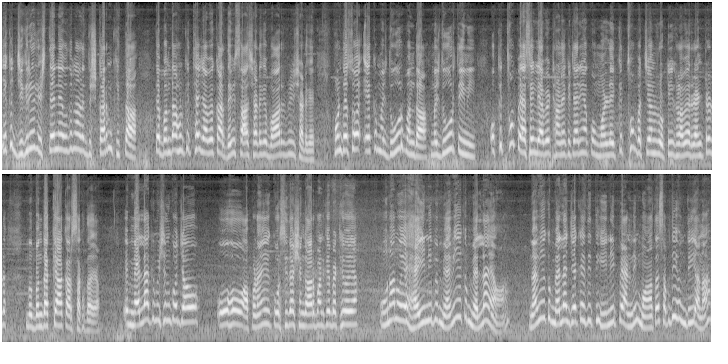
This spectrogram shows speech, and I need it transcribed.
ਇੱਕ ਜਿਗਰੀ ਰਿਸ਼ਤੇ ਨੇ ਉਹਦੇ ਨਾਲ ਦੁਸ਼ਕਰਮ ਕੀਤਾ ਤੇ ਬੰਦਾ ਹੁਣ ਕਿੱਥੇ ਜਾਵੇ, ਘਰ ਦੇ ਵੀ ਸਾਥ ਛੱਡ ਕੇ ਬਾਹਰ ਵੀ ਛੱਡ ਗਏ। ਹੁਣ ਦੱਸੋ, ਇੱਕ ਮਜ਼ਦੂਰ ਬੰਦਾ, ਮਜ਼ਦੂਰ ਤੀਵੀਂ, ਉਹ ਕਿੱਥੋਂ ਪੈਸੇ ਲਿਆਵੇ ਥਾਣੇ ਕਚਹਿਰੀਆਂ ਘੁੰਮਣ ਲਈ? ਕਿੱਥੋਂ ਬੱਚਿਆਂ ਨੂੰ ਰੋਟੀ ਖਿਲਾਵੇ? ਰੈਂਟਡ ਬੰਦਾ ਕੀ ਕਰ ਸਕਦਾ ਆ? ਇਹ ਮਹਿਲਾ ਕਮਿਸ਼ਨ ਕੋ ਜਾਓ, ਉਹ ਆਪਣਾ ਹੀ ਕੁਰਸੀ ਦਾ ਸ਼ਿੰਗਾਰ ਬਣ ਕੇ ਬੈਠੇ ਹੋਏ ਆ। ਉਹਨਾਂ ਨੂੰ ਇਹ ਹੈ ਹੀ ਨਹੀਂ ਵੀ ਮੈਂ ਵੀ ਇੱਕ ਮਹਿਲਾ ਆ। ਮੈਂ ਵੀ ਇੱਕ ਮਹਿਲਾ, ਜੇ ਕਿਸੇ ਦੀ ਧੀ ਨਹੀਂ, ਭੈਣ ਨਹੀਂ, ਮਾਂ ਤਾਂ ਸਭ ਦੀ ਹੁੰਦੀ ਆ ਨਾ।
